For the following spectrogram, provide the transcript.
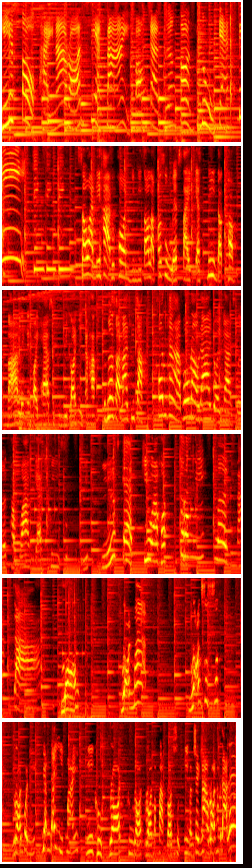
ฮีสโตกภัยหน้าร้อนเสี่ยงตาย ป้องกันเบื้องต้นหนูแก๊สบี้สวัสดีค่ะทุกคน ยินดีต้อนรับเข้าสู่เว็บไซต์ gatsby.com บ้านเล็กในซอยแคบสุขุมวิทร้อยหนึ่งนะคะ เพื่อนๆสามารถที่จะค้นหาพวกเราได้โดยการเซิร์ชคำว่า gatsby สุขุมวิทหรือแกน QR code ตรงนี้เลยนะจ๊ะ ร้อน ร้อนมาก ร้อนสุดๆ ร้อนกว่านี้ยังได้อีกไหม นี่คือร้อนคือร้อนร้อนมากๆร้อนสุดนี่มันไม่ใช่หน้าร้อนธรรมดาแล้ว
